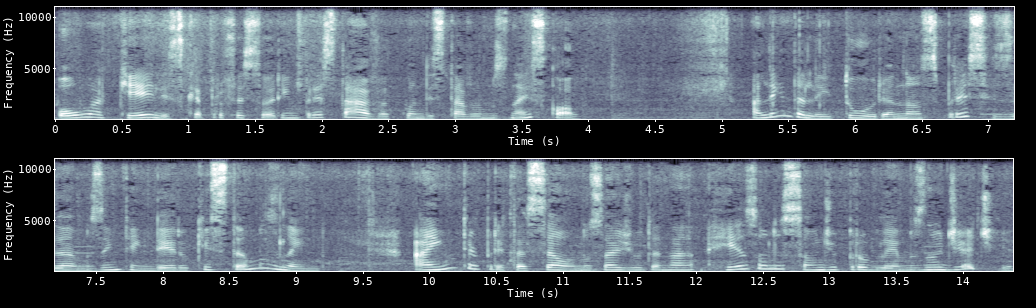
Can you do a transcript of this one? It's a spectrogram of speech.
ou aqueles que a professora emprestava quando estávamos na escola. Além da leitura, nós precisamos entender o que estamos lendo. A interpretação nos ajuda na resolução de problemas no dia a dia.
